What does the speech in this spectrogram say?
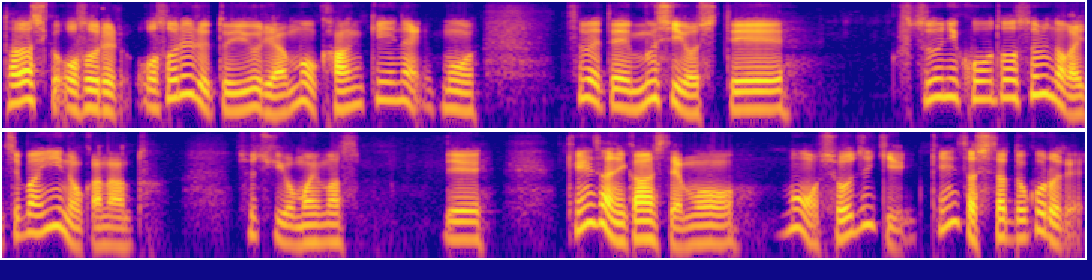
正しく恐れる。恐れるというよりはもう関係ない。もう全て無視をして、普通に行動するのが一番いいのかなと、正直思います。で、検査に関しても、もう正直、検査したところで、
